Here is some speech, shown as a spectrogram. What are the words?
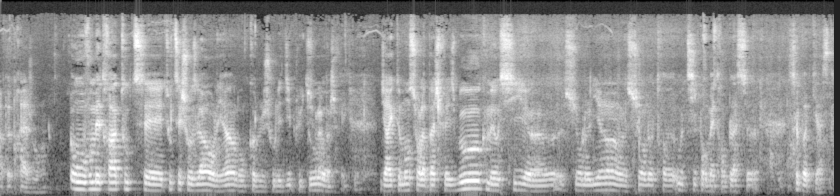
à peu près à jour. Hein, On vous mettra toutes ces, toutes ces choses-là en lien, donc comme je vous l'ai dit plus tôt, sur euh, directement sur la page Facebook, mais aussi euh, sur le lien euh, sur notre outil pour mettre en place ce podcast.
